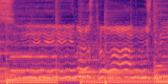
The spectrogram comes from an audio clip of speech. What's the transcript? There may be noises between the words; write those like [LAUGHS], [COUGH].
ensinas plans de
